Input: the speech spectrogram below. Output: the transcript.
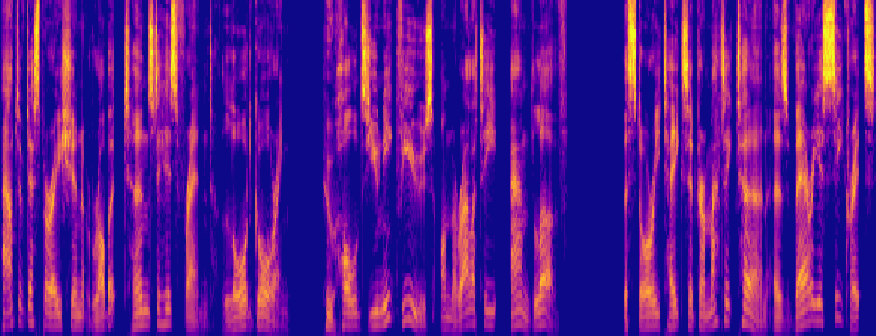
Out of desperation, Robert turns to his friend, Lord Goring, who holds unique views on morality and love. The story takes a dramatic turn as various secrets,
